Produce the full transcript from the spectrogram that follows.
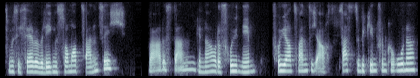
jetzt muss ich selber überlegen, Sommer 20 war das dann, genau, oder früh, nee, Frühjahr 20, auch fast zu Beginn von Corona,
